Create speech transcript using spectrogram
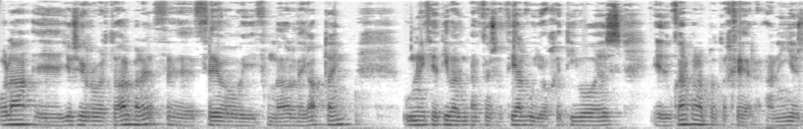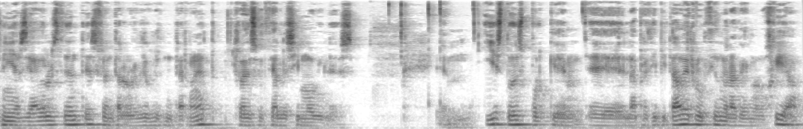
Hola, eh, yo soy Roberto Álvarez, eh, CEO y fundador de Gaptime, una iniciativa de impacto social cuyo objetivo es educar para proteger a niños, niñas y adolescentes frente a los riesgos de Internet, redes sociales y móviles. Em, y esto es porque eh, la precipitada irrupción de la tecnología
